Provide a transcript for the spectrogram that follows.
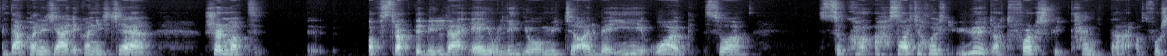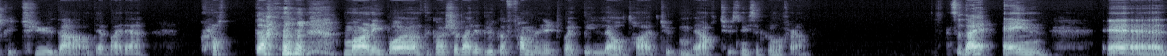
det kan jeg ikke gjøre. Jeg kan ikke Selv om at abstrakte bilder jo, ligger jo mye arbeid i òg, så, så, så, har jeg ikke holdt ut at folk skulle tenke det. At folk skulle tro det. At jeg bare klatter maling på At jeg kanskje bare bruker fem minutter på et bilde og tar ja, tusenvis av kroner for det. Så det er én eh,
